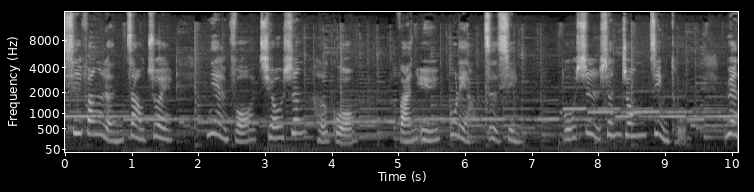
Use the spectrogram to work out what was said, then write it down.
西方人造罪，念佛求生何国？凡愚不了自性，不是身中净土。愿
